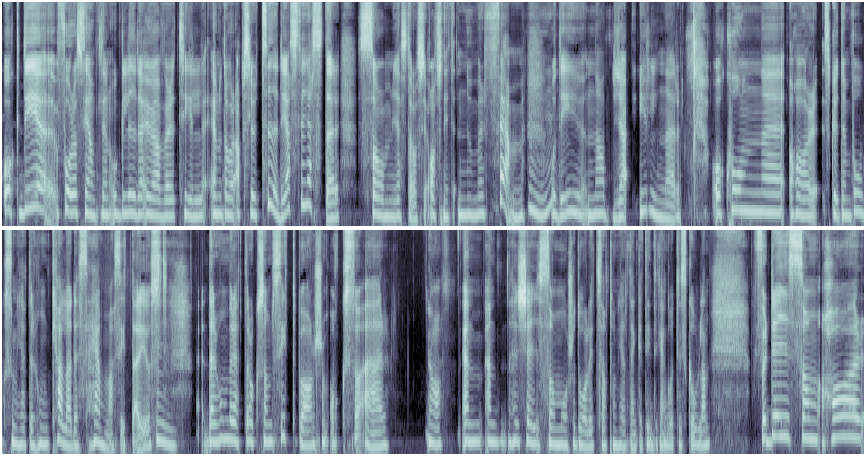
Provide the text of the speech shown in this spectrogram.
Och det får oss egentligen att glida över till en av våra absolut tidigaste gäster som gästar oss i avsnitt nummer fem. Mm. Och det är ju Nadja Yllner. Och hon eh, har skrivit en bok som heter Hon kallades hemmasittare just. Mm. Där hon berättar också om sitt barn som också är ja, en, en tjej som mår så dåligt så att hon helt enkelt inte kan gå till skolan. För dig som har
